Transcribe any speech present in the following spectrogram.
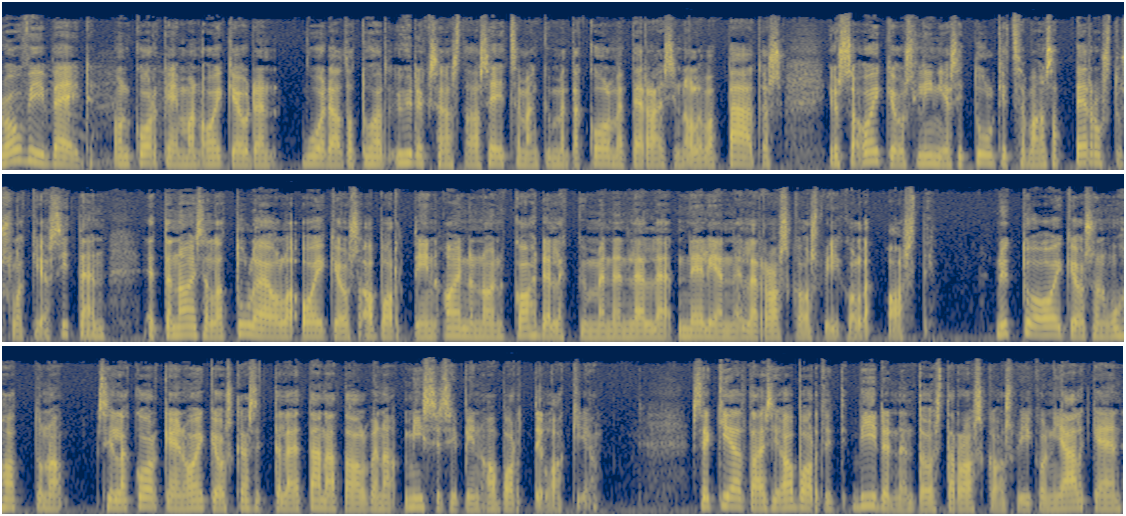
Roe v. Wade on korkeimman oikeuden vuodelta 1973 peräisin oleva päätös, jossa oikeus linjasi tulkitsevansa perustuslakia siten, että naisella tulee olla oikeus aborttiin aina noin 24. raskausviikolle asti. Nyt tuo oikeus on uhattuna, sillä korkein oikeus käsittelee tänä talvena Mississippin aborttilakia. Se kieltäisi abortit 15 raskausviikon jälkeen,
